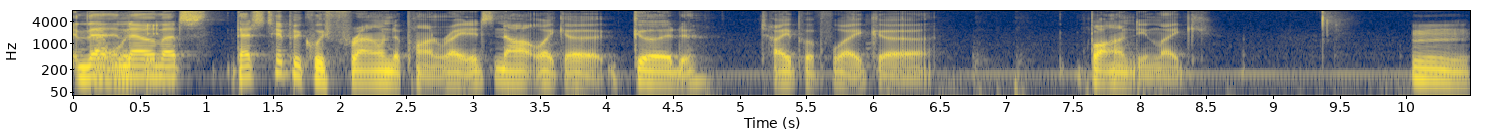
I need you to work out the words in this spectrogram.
And That that, would no, be. that's that's typically frowned upon, right? It's not like a good type of like uh, bonding. Like, Mm,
